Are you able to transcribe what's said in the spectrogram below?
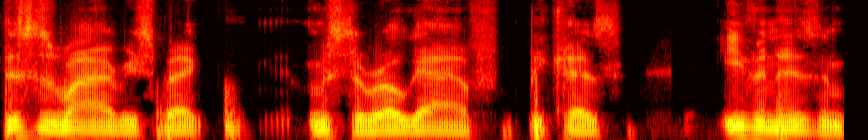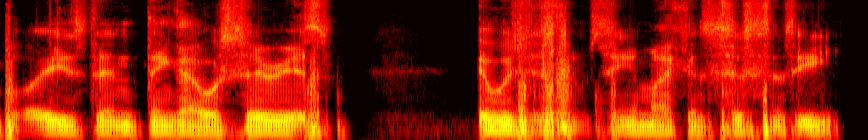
This is why I respect Mr. Rogath because even his employees didn't think I was serious it was just him seeing my consistency.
